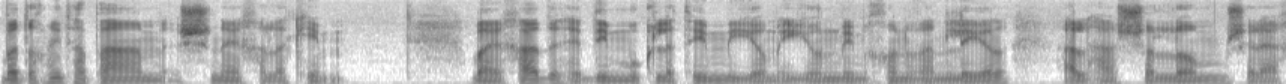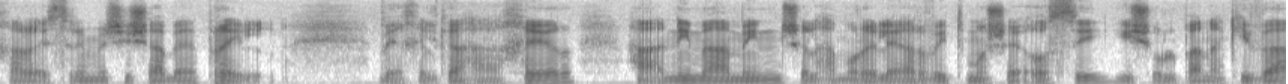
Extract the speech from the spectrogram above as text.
בתוכנית הפעם שני חלקים. באחד, הדים מוקלטים מיום עיון במכון ון ליר על השלום שלאחר 26 באפריל. בחלקה האחר, האני מאמין של המורה לערבית משה אוסי, איש אולפן עקיבא,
